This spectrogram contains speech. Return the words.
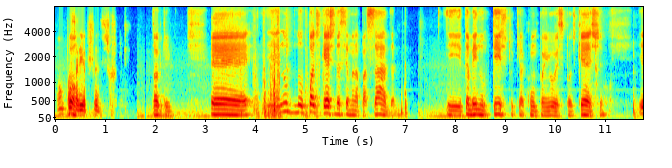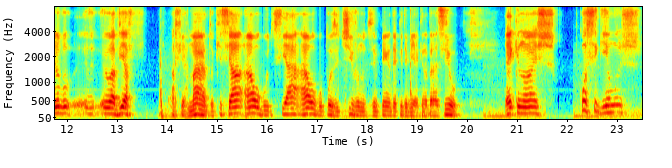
Então, passaria para o Francisco. Ok. É, no, no podcast da semana passada, e também no texto que acompanhou esse podcast, eu, eu havia afirmado que se há algo, se há algo positivo no desempenho da epidemia aqui no Brasil, é que nós conseguimos,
